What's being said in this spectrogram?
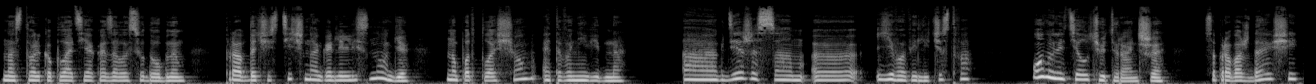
Настолько платье оказалось удобным. Правда, частично оголились ноги, но под плащом этого не видно. «А где же сам... Э, его величество?» «Он улетел чуть раньше», Сопровождающий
